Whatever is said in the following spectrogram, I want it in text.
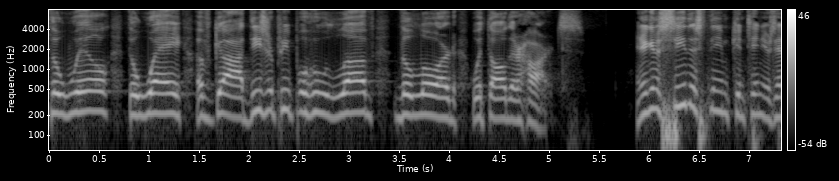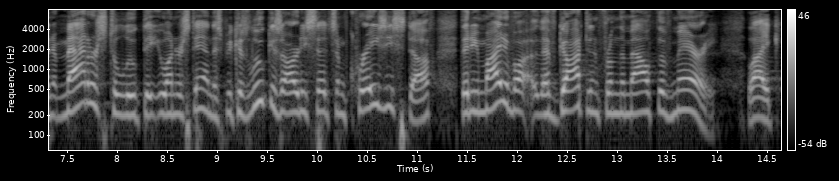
the will, the way of God. These are people who love the Lord with all their hearts. And you're going to see this theme continues. And it matters to Luke that you understand this because Luke has already said some crazy stuff that he might have, uh, have gotten from the mouth of Mary. Like,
